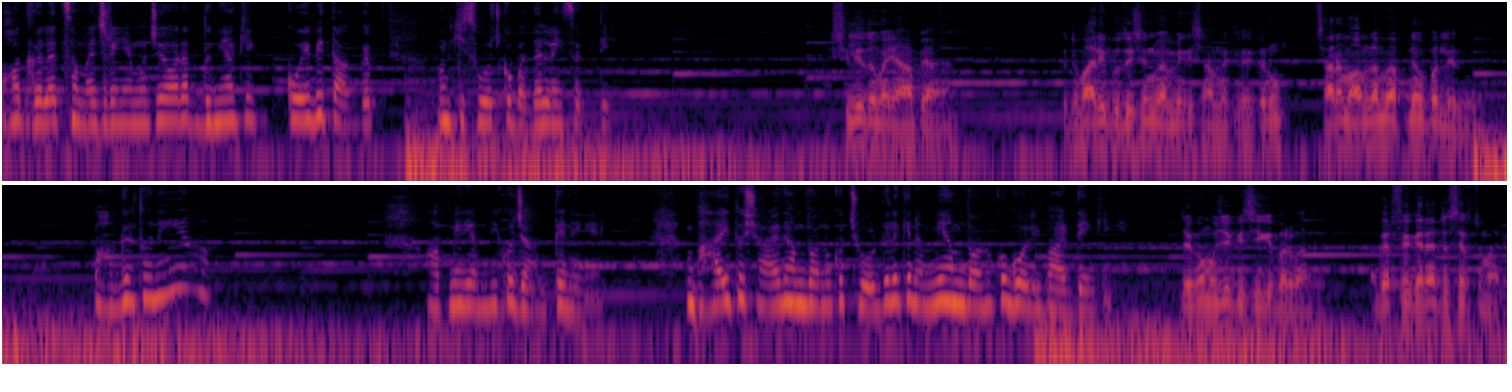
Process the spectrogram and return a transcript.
बहुत गलत समझ रही हैं मुझे और अब दुनिया की कोई भी ताकत उनकी सोच को बदल नहीं सकती। इसीलिए तो मैं यहाँ पे आया कि तुम्हारी पोजीशन में अम्मी के सामने क्लियर करूँ सारा मामला मैं अपने ऊपर ले लूँगा। पागल तो नहीं है आप? आप मेरी अम्मी को जानते नहीं हैं। भाई तो शायद हम दोनों को छोड़ दे लेकिन अम्मी हम दोनों को गोली मार देंगी। देखो मुझे किसी की परवाह नहीं। अगर फ़िक्र है तो सिर्फ़ तुम्हारी।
